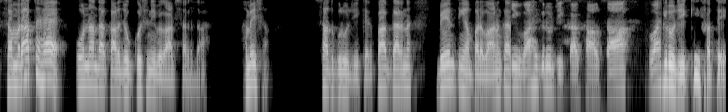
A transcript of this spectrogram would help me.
ਸਮਰੱਥ ਹੈ, ਉਹਨਾਂ ਦਾ ਕਲਯੁਗ ਕੁਝ ਨਹੀਂ ਵਿਗਾੜ ਸਕਦਾ। ਹਮੇਸ਼ਾ। ਸਤਿਗੁਰੂ ਜੀ ਕਿਰਪਾ ਕਰਨ ਬੇਨਤੀਆਂ ਪ੍ਰਵਾਨ ਕਰਨ ਵਾਹਿਗੁਰੂ ਜੀ ਕਾ ਖਾਲਸਾ ਵਾਹਿਗੁਰੂ ਜੀ ਕੀ ਫਤਿਹ।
